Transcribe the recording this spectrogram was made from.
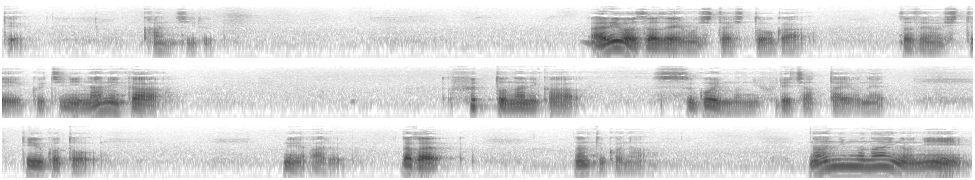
て感じる。あるいは座禅をした人が座禅をしていくうちに何かふっと何かすごいものに触れちゃったよねっていうことねある。だからなんていうかな。何にもないのに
